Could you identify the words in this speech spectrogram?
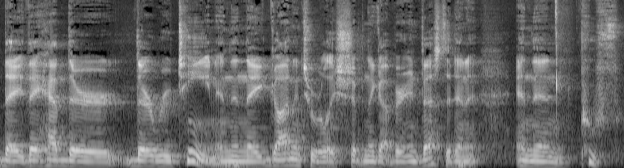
they they had their their routine and then they got into a relationship and they got very invested in it and then poof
